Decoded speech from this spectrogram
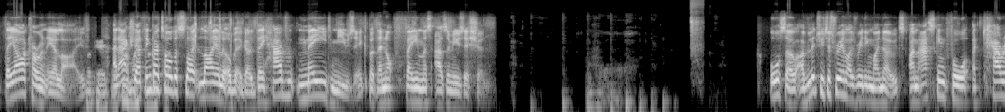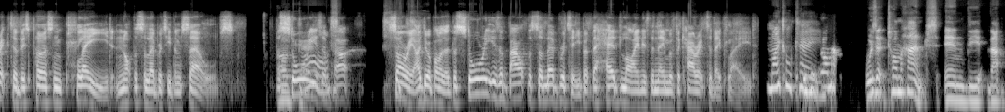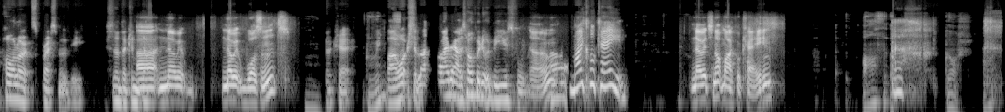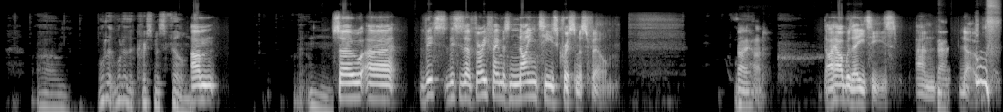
They are currently alive. Okay. so And actually, I think. I told a slight lie a little bit ago. They have made music, but they're not famous as a musician. Also, I've literally just realised reading my notes, I'm asking for a character this person played, not the celebrity themselves. The Oh, story is about. Sorry, I do apologize. The story is about the celebrity, but the headline is the name of the character they played. Michael Was Caine. Was it Tom Hanks in the that Polar Express movie? So the Uh, no, it no, it wasn't. okay. Grinch. Well, I watched it last Friday. I was hoping it would be useful. No, Uh, Michael Caine. no, it's not Michael Caine. Arthur. Ugh. Gosh. Um. What are what are the Christmas films? Um, Mm. So uh, this this is a very famous '90s Christmas film. Die Hard. Die Hard was '80s, and Yeah. no, Oof.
